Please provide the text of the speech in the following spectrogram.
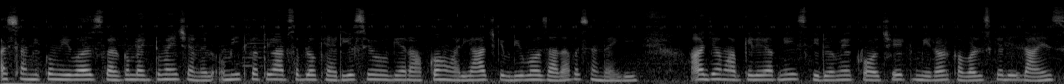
अस्सलाम वालेकुम viewers welcome back to my channel उम्मीद करती हूँ आप सब लोग खैरियत से होगी और आपको हमारी आज की वीडियो बहुत ज़्यादा पसंद आएगी। आज हम आपके लिए अपनी इस वीडियो में क्रोचेट मिरर कवर्स के डिज़ाइंस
